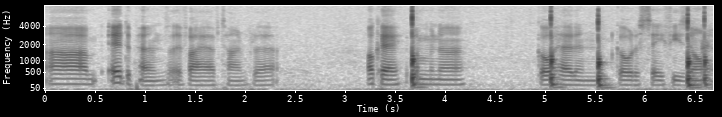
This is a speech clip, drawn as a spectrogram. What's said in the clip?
Um, it depends if I have time for that. Okay, I'm gonna go ahead and go to safety zone.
